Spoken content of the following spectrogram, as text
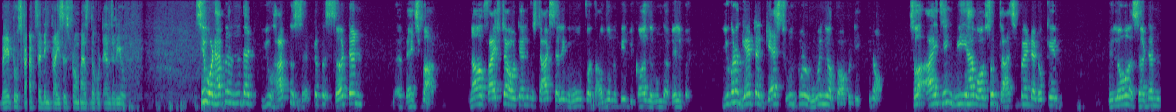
where to start setting prices from as the hotels reopen? See, what happens is that you have to set up a certain uh, benchmark. Now, five-star hotel, if you start selling room for 1,000 rupees because the rooms are available, you're going to get a guest who's going to ruin your property, you know. So I think we have also classified that, okay, below a certain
